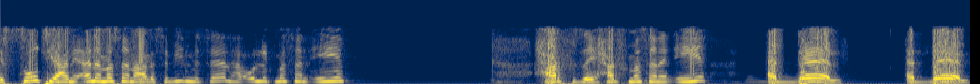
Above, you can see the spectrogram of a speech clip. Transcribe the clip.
الصوت يعني أنا مثلا على سبيل المثال هقول لك مثلا إيه؟ حرف زي حرف مثلا إيه؟ الدال الدال.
